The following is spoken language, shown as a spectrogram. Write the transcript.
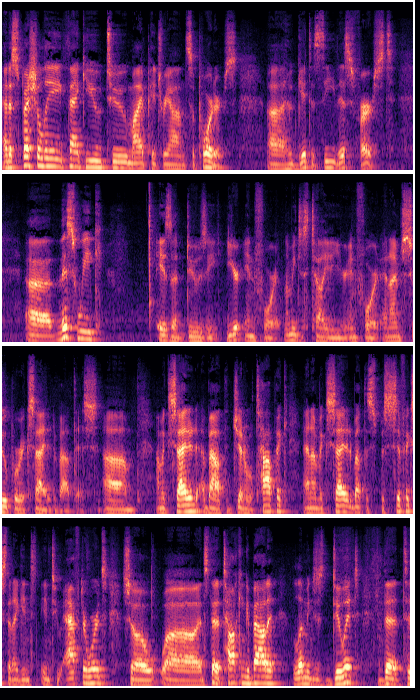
and especially thank you to my Patreon supporters uh, who get to see this first. Uh, this week is a doozy. You're in for it. Let me just tell you, you're in for it. And I'm super excited about this. Um, I'm excited about the general topic, and I'm excited about the specifics that I get into afterwards. So uh, instead of talking about it, let me just do it. The, t-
